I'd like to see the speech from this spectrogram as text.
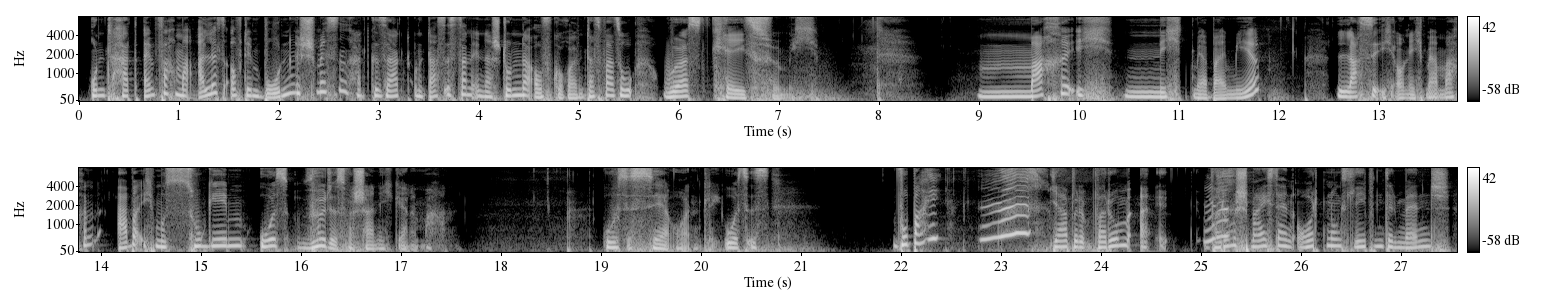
und hat einfach mal alles auf den Boden geschmissen, hat gesagt, und das ist dann in einer Stunde aufgeräumt. Das war so Worst Case für mich. Mache ich nicht mehr bei mir, lasse ich auch nicht mehr machen, aber ich muss zugeben, Urs würde es wahrscheinlich gerne machen. Urs ist sehr ordentlich. Urs ist. Wobei, Ja, aber warum, äh, warum schmeißt ein ordnungsliebender Mensch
